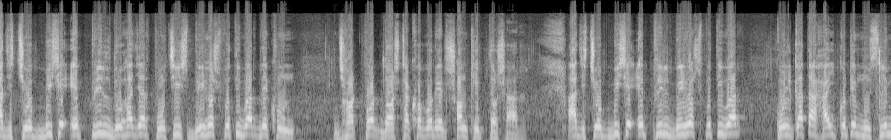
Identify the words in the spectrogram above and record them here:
আজ চব্বিশে এপ্রিল দু হাজার পঁচিশ বৃহস্পতিবার দেখুন ঝটপট দশটা খবরের সংক্ষিপ্ত সার। আজ চব্বিশে এপ্রিল বৃহস্পতিবার কলকাতা হাইকোর্টে মুসলিম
